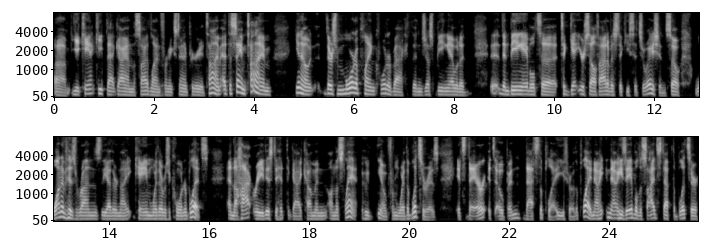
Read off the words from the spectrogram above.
um, you can't keep that guy on the sideline for an extended period of time. At the same time, you know there's more to playing quarterback than just being able to than being able to to get yourself out of a sticky situation. So one of his runs the other night came where there was a corner blitz and the hot read is to hit the guy coming on the slant who you know from where the blitzer is. It's there it's open that's the play you throw the play. Now now he's able to sidestep the blitzer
